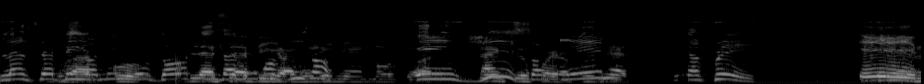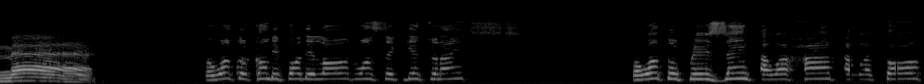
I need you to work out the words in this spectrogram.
Blessed be your name, oh God, Blessed be your holy name, O God. In Jesus' name, we have prayed. Amen. Amen. We want to come before the Lord once again tonight. We want to present our heart, our thought,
